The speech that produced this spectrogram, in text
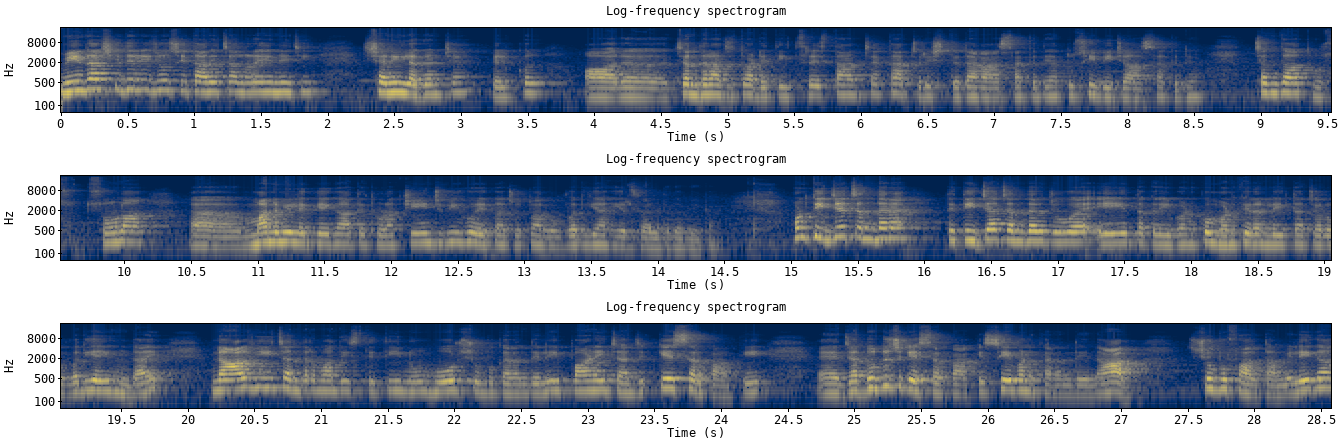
ਮੀਨ ਰਾਸ਼ੀ ਦੇ ਲਈ ਜੋ ਸਿਤਾਰੇ ਚੱਲ ਰਹੇ ਨੇ ਜੀ, ਸ਼ਨੀ ਲਗਨ ਚ ਹੈ, ਬਿਲਕੁਲ। ਔਰ ਚੰਦਰ ਅੱਜ ਤੁਹਾਡੇ ਤੀਸਰੇ ਸਥਾਨ 'ਚ ਹੈ, ਘਰ 'ਚ ਰਿਸ਼ਤੇਦਾਰ ਆ ਸਕਦੇ ਆ, ਤੁਸੀਂ ਵੀ ਜਾ ਸਕਦੇ ਹੋ। ਚੰਗਾ, ਥੋ, ਸੋਹਣਾ ਮਨ ਵੀ ਲੱਗੇਗਾ ਤੇ ਥੋੜਾ ਚੇਂਜ ਵੀ ਹੋਏਗਾ ਜੋ ਤੁਹਾਨੂੰ ਵਧੀਆ ਹੀ ਰਿਜ਼ਲਟ ਦੇਵੇਗਾ। ਹੁਣ ਤੀਜੇ ਚੰਦਰ ਹੈ ਤੇ ਤੀਜਾ ਚੰਦਰ ਜੋ ਹੈ, ਇਹ ਤਕਰੀਬਨ ਘੁੰਮਣ ਫਿਰਨ ਲਈ ਤਾਂ ਚਲੋ ਵਧੀਆ ਹੀ ਹੁੰਦਾ ਹੈ ਨਾਲ ਹੀ ਚੰਦਰਮਾ ਦੀ ਸਥਿਤੀ ਨੂੰ ਹੋਰ ਸ਼ੁਭ ਕਰਨ ਦੇ ਲਈ ਪਾਣੀ 'ਚ ਅੱਜ ਕੇਸਰ ਪਾ ਕੇ ਜਾਂ ਦੁੱਧ 'ਚ ਕੇਸਰ ਪਾ ਕੇ ਸੇਵਨ ਕਰਨ ਦੇ ਨਾਲ ਸ਼ੁਭ ਫਲ ਤਾਂ ਮਿਲੇਗਾ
